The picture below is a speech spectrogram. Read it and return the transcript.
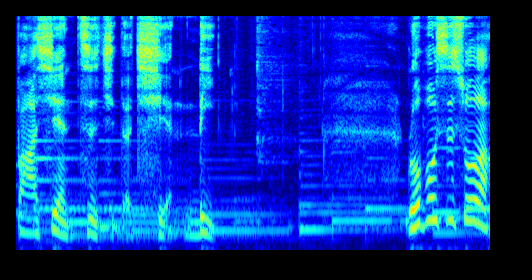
发现自己的潜力。罗伯斯说：“啊，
